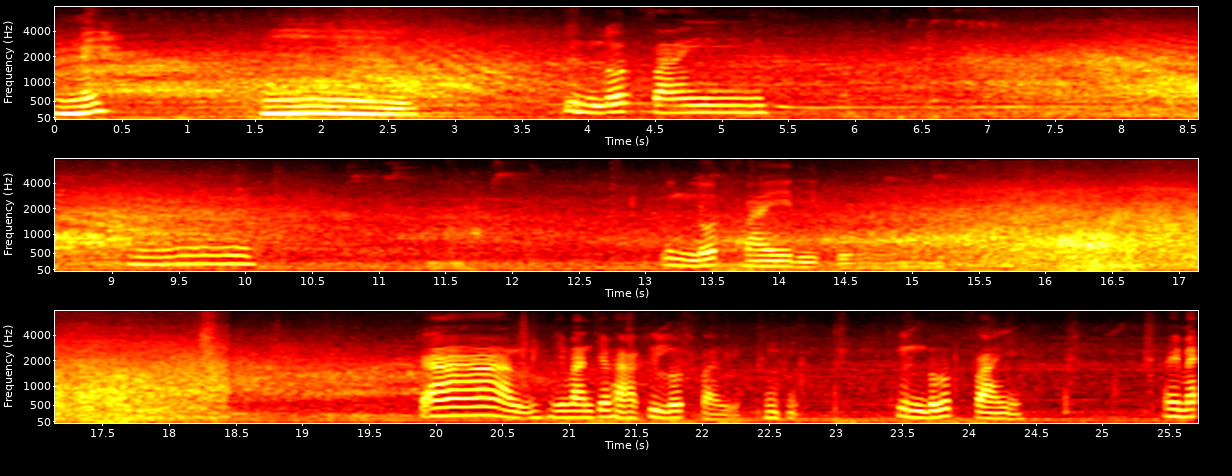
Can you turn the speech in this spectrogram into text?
เห็นไหมนี่ ขึ้นรถไฟขึ้นรถไฟดีกว่าก้านยายวันจะพาขึ้นรถไฟ ขึ้นรถไฟไปไหม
